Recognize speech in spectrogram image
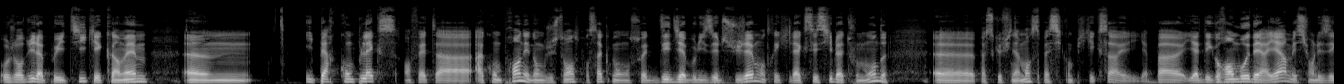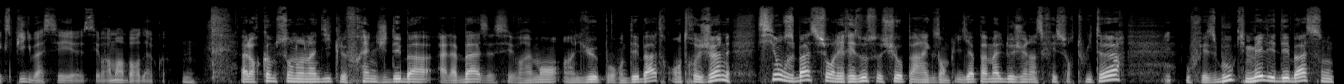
aujourd'hui la politique est quand même euh, hyper complexe en fait à, comprendre. Et donc justement c'est pour ça que nous on souhaite dédiaboliser le sujet, montrer qu'il est accessible à tout le monde euh, parce que finalement c'est pas si compliqué que ça. Il y a pas, il y a des grands mots derrière, mais si on les explique, bah c'est c'est vraiment abordable quoi. Hmm. Alors comme son nom l'indique, le French débat à la base c'est vraiment un lieu pour débattre entre jeunes. Si on se base sur les réseaux sociaux par exemple, il y a pas mal de jeunes inscrits sur Twitter oui. ou Facebook, mais les débats sont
